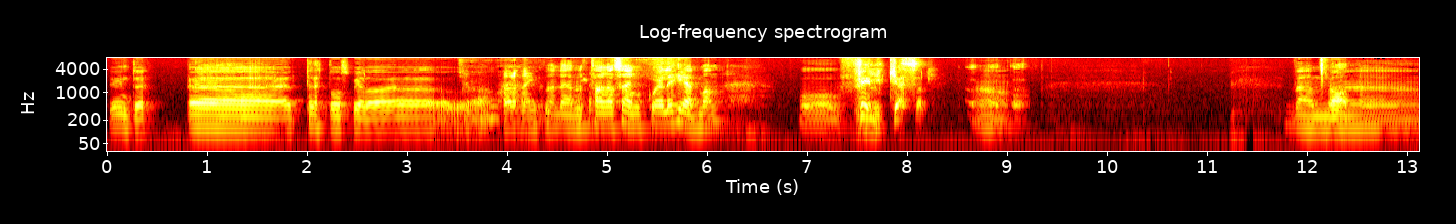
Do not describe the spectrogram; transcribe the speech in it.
Det är inte. Uh, 13 spelare. Uh, Tarasenko. Men det är väl Tarasenko eller Hedman. Och Phil Kessel. Ja. Vem... Ja. eh,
